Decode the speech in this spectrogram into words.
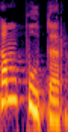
компьютер.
